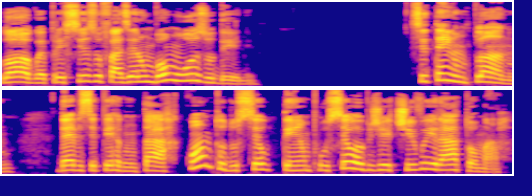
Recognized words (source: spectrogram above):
Logo, é preciso fazer um bom uso dele. Se tem um plano, deve se perguntar quanto do seu tempo o seu objetivo irá tomar.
